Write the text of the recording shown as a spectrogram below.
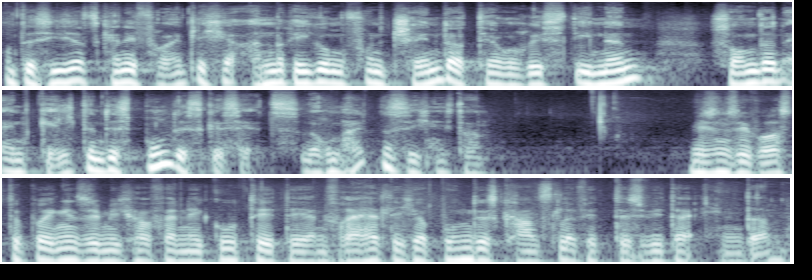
Und das ist jetzt keine freundliche Anregung von Gender-TerroristInnen, sondern ein geltendes Bundesgesetz. Warum halten Sie sich nicht dran? Wissen Sie was, da bringen Sie mich auf eine gute Idee. Ein freiheitlicher Bundeskanzler wird das wieder ändern.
